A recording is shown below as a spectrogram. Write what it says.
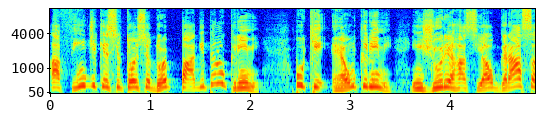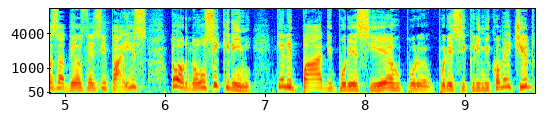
a fim de que esse torcedor pague pelo crime. Porque é um crime. Injúria racial, graças a Deus, nesse país, tornou-se crime. Que ele pague por esse erro, por, por esse crime cometido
